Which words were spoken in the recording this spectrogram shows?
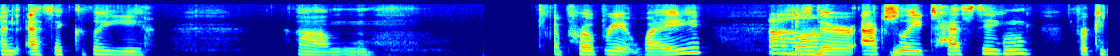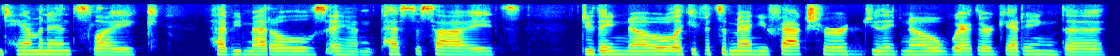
an ethically um, appropriate way. Uh-huh. If they're actually testing for contaminants like heavy metals and pesticides, do they know like if it's a manufacturer, do they know where they're getting the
